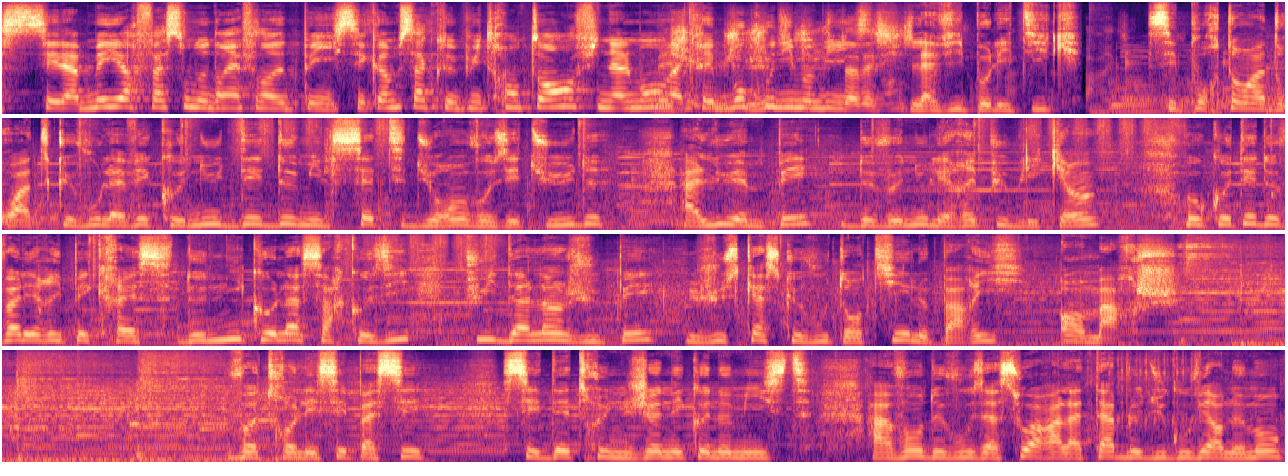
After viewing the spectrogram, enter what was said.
c'est la meilleure façon de ne rien faire dans notre pays. C'est comme ça que depuis 30 ans, finalement, on a créé beaucoup d'immobilier. La vie politique, c'est pourtant à droite que vous l'avez connue dès 2007 durant vos études, à l'UMP, devenu les Républicains, aux côtés de Valérie Pécresse, de Nicolas Sarkozy, puis d'Alain Juppé, jusqu'à ce que vous tentiez le pari En Marche. Votre laissez-passer, c'est d'être une jeune économiste. Avant de vous asseoir à la table du gouvernement,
